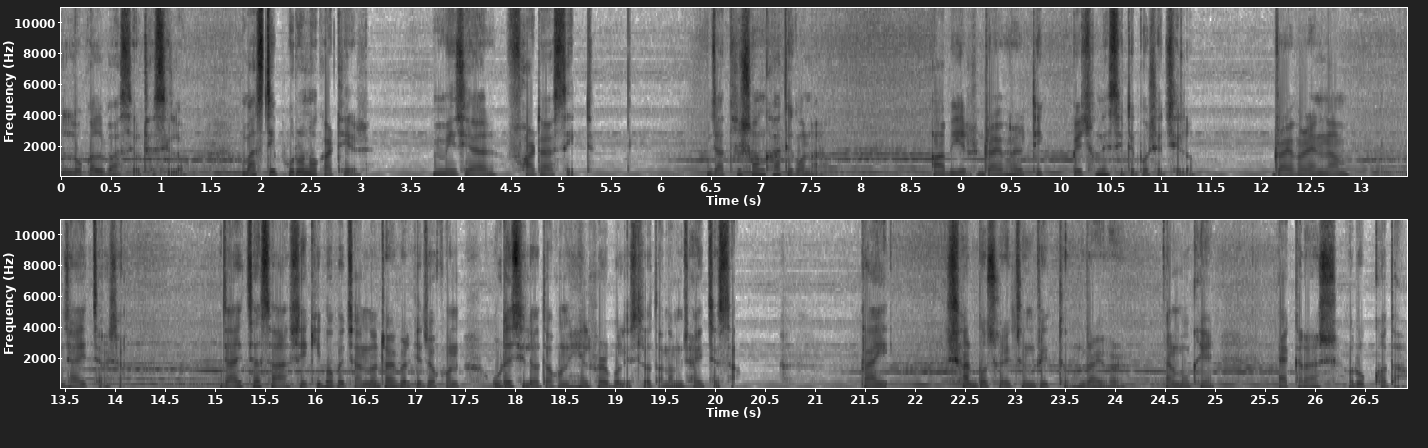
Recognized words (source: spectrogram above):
লোকাল বাসে উঠেছিল। বাসটি পুরনো কাঠের মেঝে আর ফাটা সিট যাত্রী সংখ্যা হাতে গোনা। আবির ড্রাইভারের ঠিক পেছনের সিটে বসেছিল। ড্রাইভারের নাম জাহিদ চাষা। জাহিদ চাষা সে কীভাবে জানলো? ড্রাইভারকে যখন উঠেছিল তখন হেল্পার বলেছিল তার নাম জাহিদ চাষা। প্রায় ষাট বছর একজন বৃদ্ধ ড্রাইভার। তার মুখে একরাশ রুক্ষতা।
